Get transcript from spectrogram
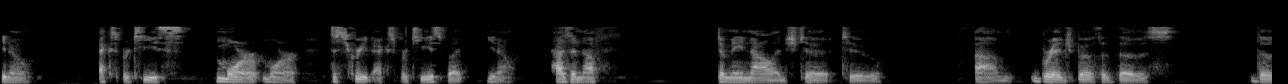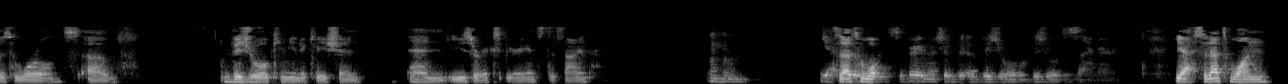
you know expertise more more discrete expertise, but you know has enough domain knowledge to to um, bridge both of those those worlds of visual communication and user experience design. Mm-hmm. Yeah, so that's so, what. So very much a, a visual visual designer. Yeah, so that's one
